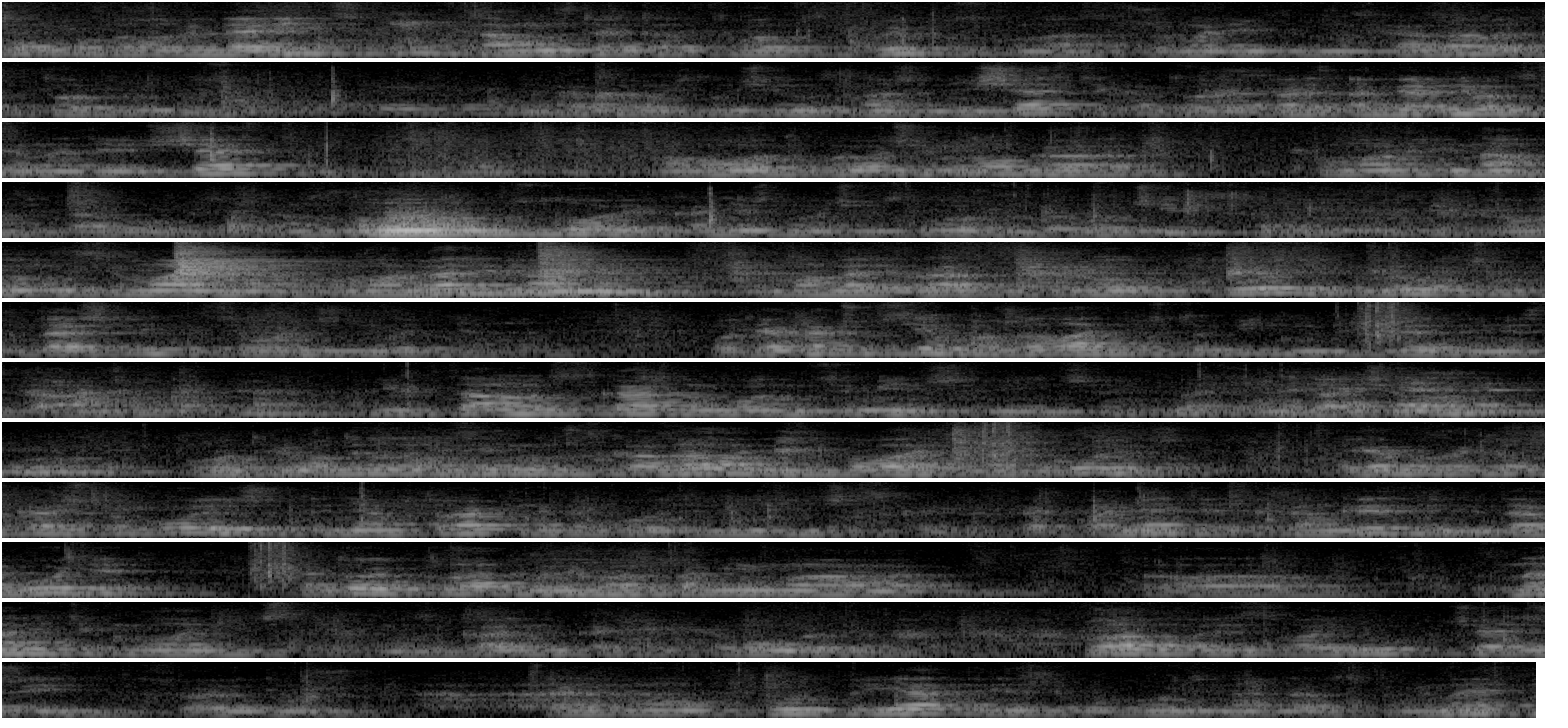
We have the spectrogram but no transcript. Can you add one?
Хотел поблагодарить, потому что этот вот выпуск у нас, уже Мария Викторовна сказала, это тот выпуск, на котором случилось наше несчастье, которое обер- обернется, я надеюсь, счастьем. Вот, вы очень много помогли нам, педагогам, потому что в условиях, конечно, очень сложно было учиться, но вы максимально помогали нам, помогали в разных тяжелых условиях, и мы, в общем-то, до сегодняшнего дня. Вот я хочу всем пожелать поступить на бюджетные места. Их становится с каждым годом все меньше и меньше, удачи вам. Вот, и вот Элла Алексеевна уже сказала, не забывайте наш колледж. А я бы хотел сказать, что колледж это не абстрактное какое-то мифическое так сказать, понятие, это конкретные педагоги, которые вкладывали в вас помимо э, знаний технологических, музыкальных каких-то образов, вкладывали свою часть жизни, свою душу. Поэтому будет приятно, если вы будете иногда вспоминать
